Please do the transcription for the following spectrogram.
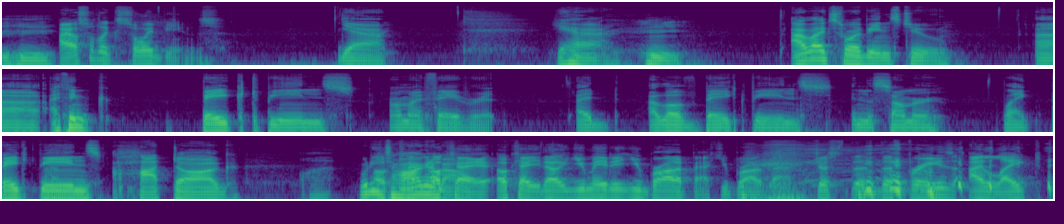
Mm-hmm. I also like soybeans. Yeah. Yeah. Hmm. I like soybeans too. Uh, I think baked beans are my favorite. I I love baked beans in the summer. Like baked beans, a hot dog. What? Are you okay, talking about? Okay, okay, you know, you made it. You brought it back. You brought it back. Just the, the phrase I liked.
